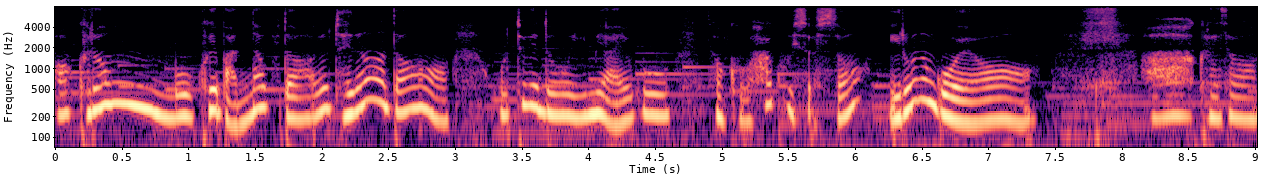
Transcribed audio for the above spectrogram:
아 그럼 뭐 그게 맞나 보다. 너 대단하다. 어떻게 너 이미 알고 전 그거 하고 있었어? 이러는 거예요. 아 그래서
